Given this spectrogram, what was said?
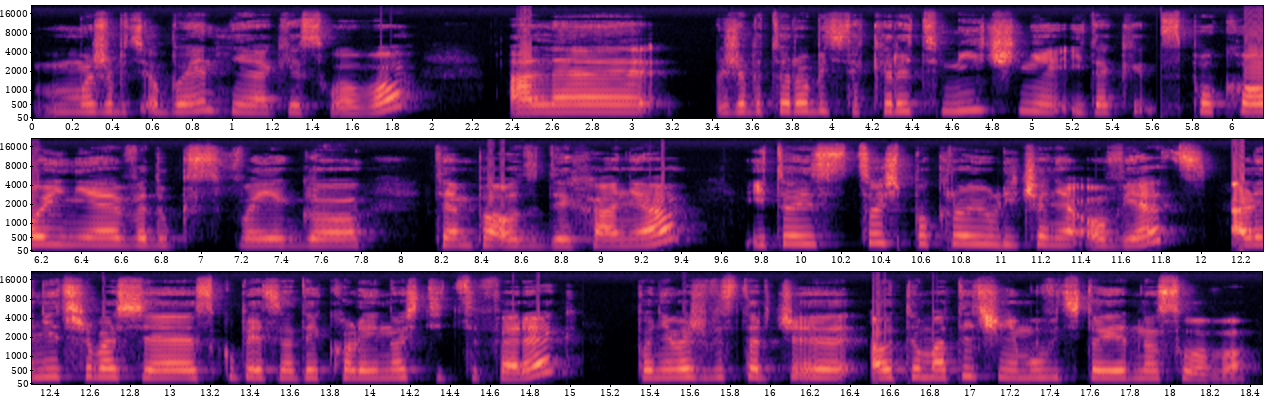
może być obojętnie jakie słowo, ale żeby to robić tak rytmicznie i tak spokojnie według swojego tempa oddychania, i to jest coś pokroju liczenia owiec, ale nie trzeba się skupiać na tej kolejności cyferek, ponieważ wystarczy automatycznie mówić to jedno słowo.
